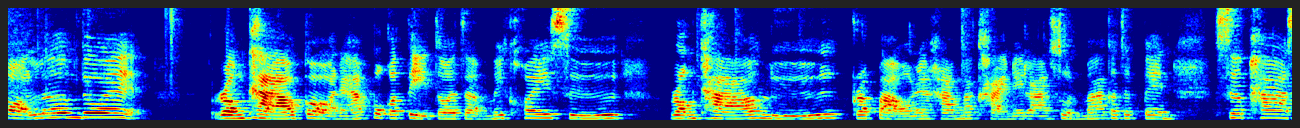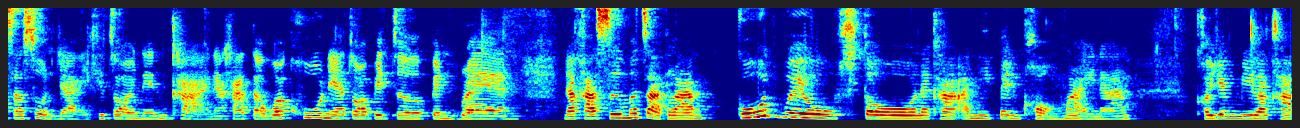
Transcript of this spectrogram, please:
ขอเริ่มด้วยรองเท้าก่อนนะคะ ปกติจอยจะไม่ค่อยซื้อรองเท้าหรือกระเป๋านะคะ มาขายในร้านส่วนมากก็จะเป็นเสื้อผ้าซะส่วนใหญ่ที่จอยเน้นขายนะคะ แต่ว่าคู่นี้จอยไปเจอเป็นแบรนด์นะคะ ซื้อมาจากร้าน Goodwill Store นะคะ อันนี้เป็นของใหม่นะเขายังมีราคา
